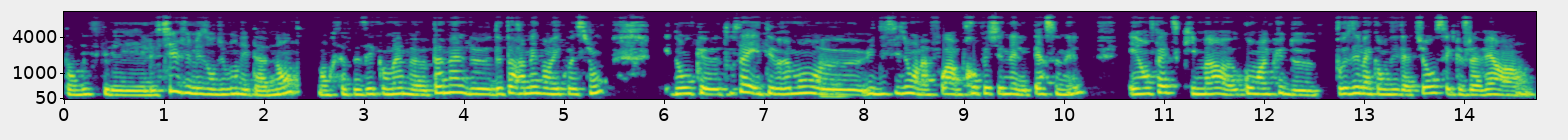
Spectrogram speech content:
tandis que le siège des Maisons du Monde est à Nantes. Donc ça faisait quand même euh, pas mal de paramètres dans l'équation. Et donc euh, tout ça a été vraiment une décision à la fois professionnelle et personnelle. Et en fait, ce qui m'a convaincu de poser ma candidature, c'est que j'avais un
